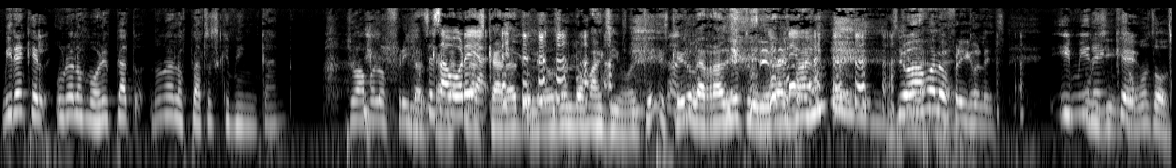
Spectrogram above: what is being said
Miren que el- uno de los mejores platos, uno de los platos que me encanta. Yo amo los Las, frijoles. Se cara- saborea. las caras de Leo son lo máximo. Es que, es que la radio tuviera imagen. Yo amo los frijoles. Y miren Uy, sí, que somos dos.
